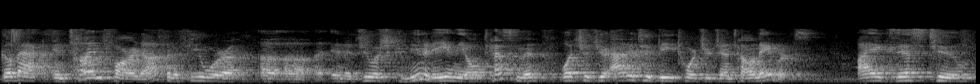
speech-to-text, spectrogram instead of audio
Go back in time far enough, and if you were a, a, a, in a Jewish community in the Old Testament, what should your attitude be towards your Gentile neighbors? I exist to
